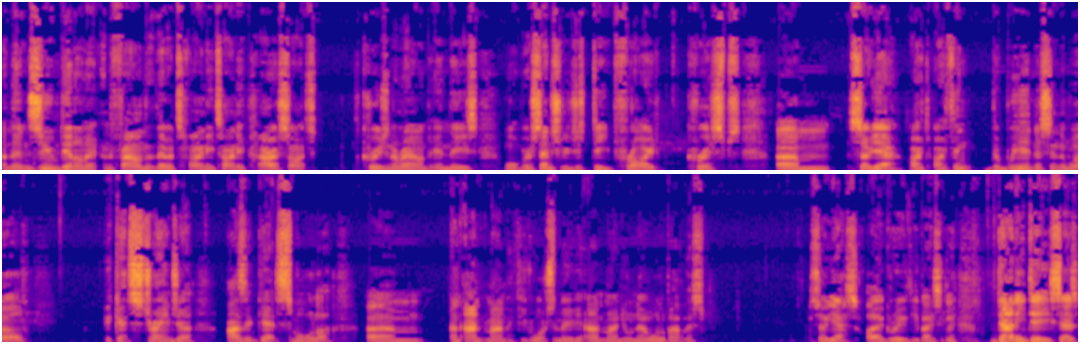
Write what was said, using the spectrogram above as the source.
and then zoomed in on it and found that there were tiny, tiny parasites cruising around in these, what were essentially just deep fried crisps. Um, so yeah, I, I think the weirdness in the world, it gets stranger as it gets smaller. Um, and Ant-Man, if you've watched the movie Ant-Man, you'll know all about this. So yes, I agree with you basically. Danny D says,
